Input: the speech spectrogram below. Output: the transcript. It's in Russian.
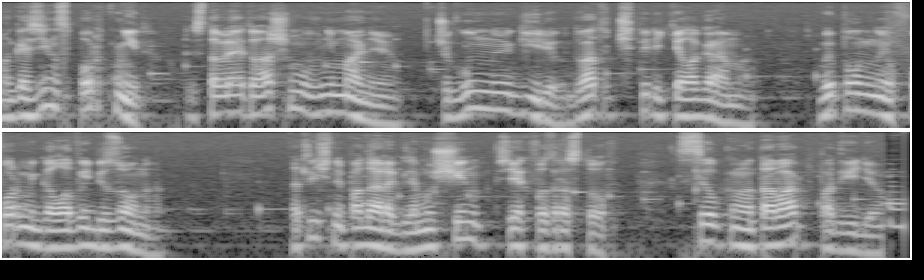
Магазин Спортнит представляет вашему вниманию чугунную гирю 24 килограмма, выполненную в форме головы бизона. Отличный подарок для мужчин всех возрастов. Ссылка на товар под видео.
